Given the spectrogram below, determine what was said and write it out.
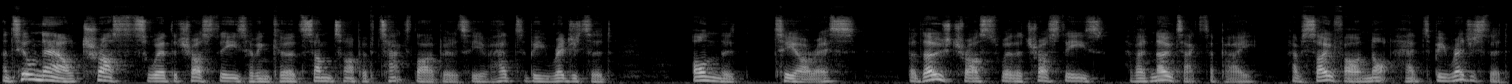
Until now, trusts where the trustees have incurred some type of tax liability have had to be registered on the TRS, but those trusts where the trustees have had no tax to pay have so far not had to be registered.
